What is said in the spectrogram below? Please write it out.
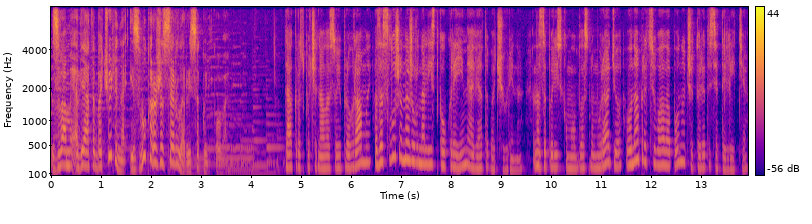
З вами Авіата Бачуріна і звукорежисер Лариса Конькова. Так розпочинала свої програми заслужена журналістка України Авіата Бачуріна. На Запорізькому обласному радіо вона працювала понад чотири десятиліття.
